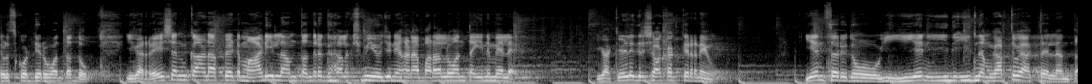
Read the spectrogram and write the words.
ತಿಳಿಸ್ಕೊಟ್ಟಿರುವಂಥದ್ದು ಈಗ ರೇಷನ್ ಕಾರ್ಡ್ ಅಪ್ಡೇಟ್ ಮಾಡಿಲ್ಲ ಅಂತಂದರೆ ಗೃಹಲಕ್ಷ್ಮಿ ಯೋಜನೆ ಹಣ ಬರಲ್ವಂತ ಇನ್ಮೇಲೆ. ಈಗ ಕೇಳಿದರೆ ಶಾಕ್ ಆಗ್ತೀರ ನೀವು? ಏನು ಸರ್ ಇದು? ಏನು ಇದು ಇದು ನಮ್ಗೆ ಅರ್ಥವೇ ಆಗ್ತಾ ಇಲ್ಲ ಅಂತ.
